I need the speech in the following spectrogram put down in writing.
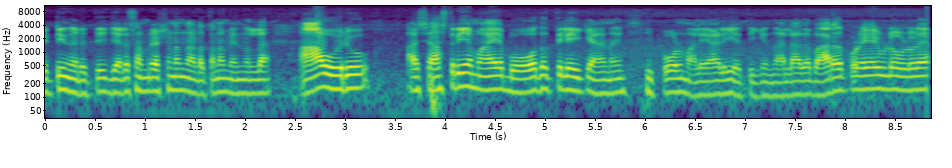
കെട്ടി നിർത്തി ജലസംരക്ഷണം നടത്തണം എന്നുള്ള ആ ഒരു അശാസ്ത്രീയമായ ബോധത്തിലേക്കാണ് ഇപ്പോൾ മലയാളി എത്തിക്കുന്നത്. അല്ലാതെ ഭാരതപ്പുഴയിലൂടെ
